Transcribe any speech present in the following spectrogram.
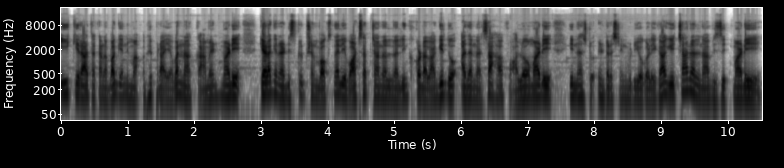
ಈ ಕಿರಾತಕನ ಬಗ್ಗೆ ನಿಮ್ಮ ಅಭಿಪ್ರಾಯವನ್ನ ಕಾಮೆಂಟ್ ಮಾಡಿ. ಕೆಳಗಿನ ಡಿಸ್ಕ್ರಿಪ್ಷನ್ ಬಾಕ್ಸ್ನಲ್ಲಿ ವಾಟ್ಸಪ್ ಚಾನಲ್ನ ಲಿಂಕ್ ಕೊಡಲಾಗಿದ್ದು ಅದನ್ನು ಸಹ ಫಾಲೋ ಮಾಡಿ. ಇನ್ನಷ್ಟು ಇಂಟ್ರೆಸ್ಟಿಂಗ್ ವಿಡಿಯೋಗಳಿಗಾಗಿ ಚಾನಲ್ನ ವಿಸಿಟ್ ಮಾಡಿ.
